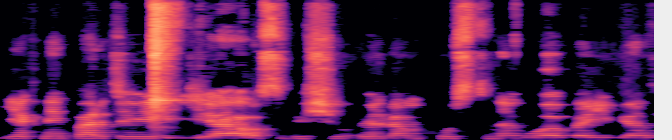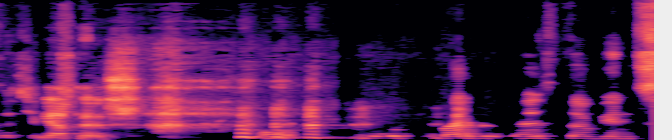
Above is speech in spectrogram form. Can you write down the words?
Jak najbardziej ja osobiście uwielbiam chusty na głowę i wiązać je Ja też. Bardzo często, więc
